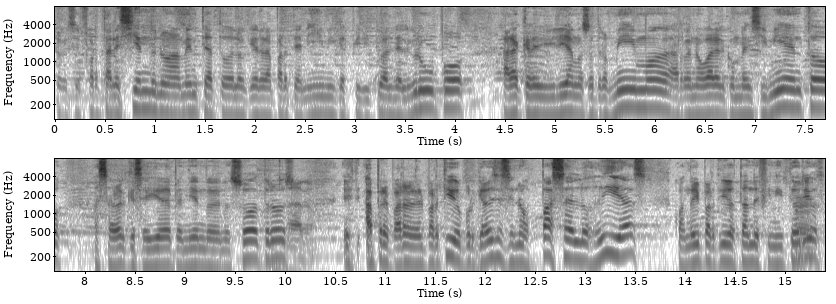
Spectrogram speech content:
yo sé, fortaleciendo nuevamente a todo lo que era la parte anímica, espiritual del grupo, a la credibilidad en nosotros mismos, a renovar el convencimiento, a saber que seguía dependiendo de nosotros, este, a preparar el partido, porque a veces se nos pasa en los días, cuando hay partidos tan definitorios,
